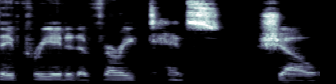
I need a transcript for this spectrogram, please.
they've created a very tense show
